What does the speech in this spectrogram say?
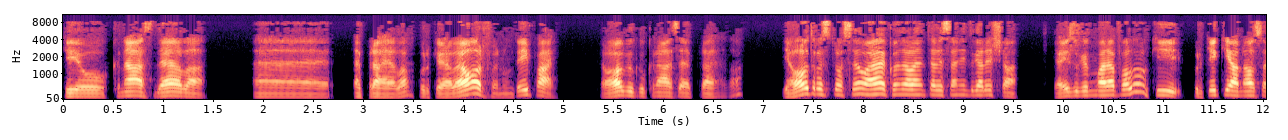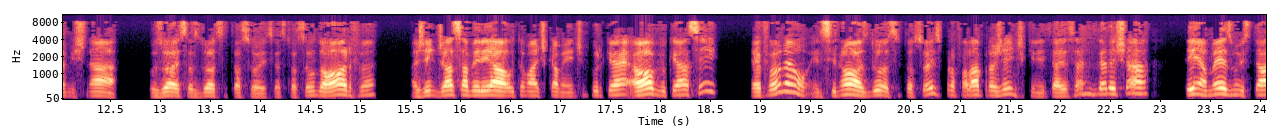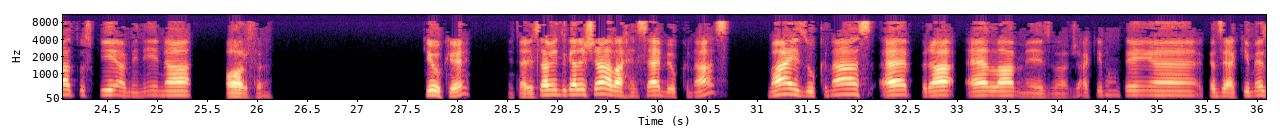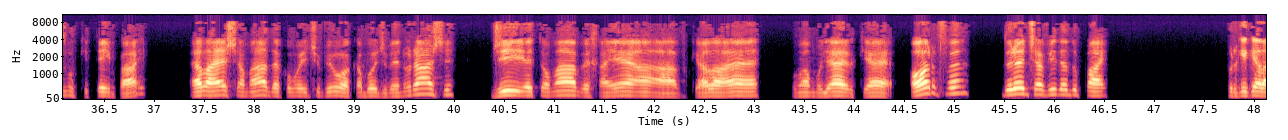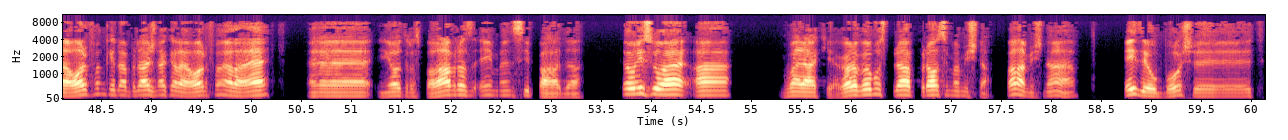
que o knas dela é, é para ela, porque ela é órfã, não tem pai. É óbvio que o knas é para ela. E a outra situação é quando ela é interessada em desgarechar. E é isso que a Gemara falou, que por que, que a nossa Mishnah usou essas duas situações? A situação da órfã, a gente já saberia automaticamente, porque é óbvio que é assim. Ele falou, não, ensinou as duas situações para falar para a gente que Nitarissá Garechá tem o mesmo status que a menina órfã. Que o quê? Nitarissá Garechá, ela recebe o Knas, mas o Knas é para ela mesma, já que não tem, eh, quer dizer, aqui mesmo que tem pai, ela é chamada, como a gente viu, acabou de ver no Rashi, de Etomá Bechaye Aav, que ela é uma mulher que é órfã durante a vida do pai. Por que, que ela é órfã? Porque na verdade não é que ela é órfã, ela é, é em outras palavras, emancipada. Então isso é a Gemara aqui. Agora vamos para a próxima Mishnah. Fala Mishnah, eis o Boshet.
